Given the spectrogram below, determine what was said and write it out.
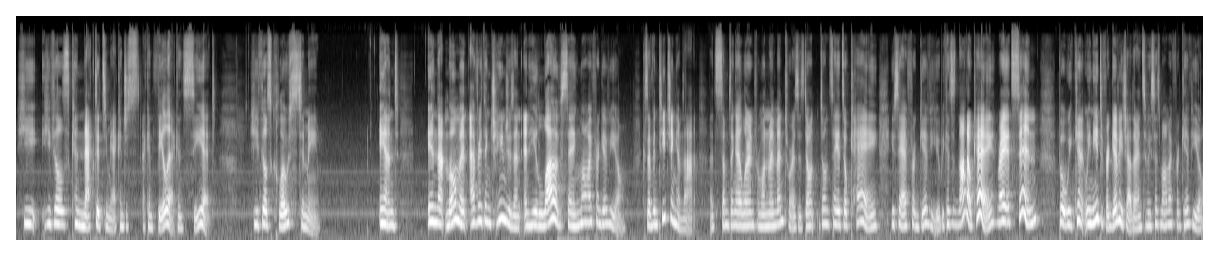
He he feels connected to me. I can just I can feel it. I can see it. He feels close to me. And in that moment, everything changes and, and he loves saying, Mom, I forgive you because I've been teaching him that. That's something I learned from one of my mentors is don't don't say it's okay. You say I forgive you because it's not okay, right? It's sin, but we can we need to forgive each other. And so he says, "Mom, I forgive you."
